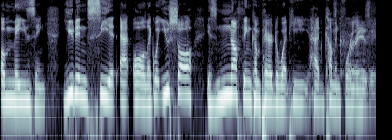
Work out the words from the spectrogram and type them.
amazing. You didn't see it at all. Like what you saw is nothing compared to what he had coming for Crazy. you.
